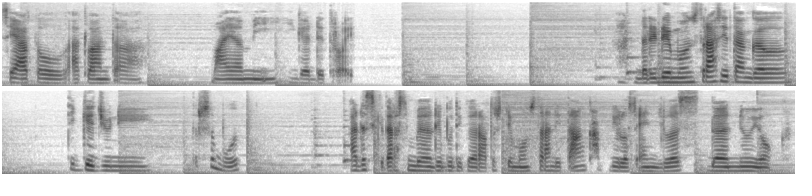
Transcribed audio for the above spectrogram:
Seattle, Atlanta, Miami, hingga Detroit. Nah, dari demonstrasi tanggal 3 Juni tersebut, ada sekitar 9.300 demonstran ditangkap di Los Angeles dan New York.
